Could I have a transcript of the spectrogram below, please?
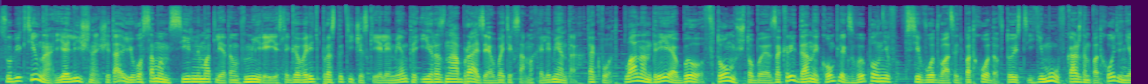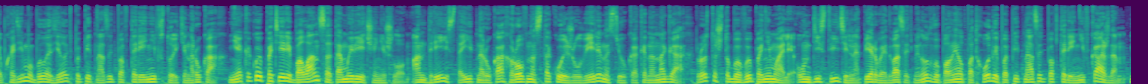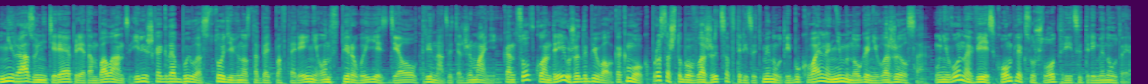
Субъективно, я лично считаю его самым сильным атлетом в мире, если говорить про статические элементы и разнообразие в этих самых элементах. Так вот, план Андрея был в том, чтобы закрыть данный комплекс, выполнив всего 20 подходов, то есть ему в каждом подходе необходимо было делать по 15 повторений в стойке на руках. Ни о какой потере баланса там и речи не шло. Андрей стоит на руках ровно с такой же уверенностью, как и на ногах. Просто чтобы вы понимали, он действительно первые 20 минут выполнял подходы по 15 повторений в каждом, ни разу не теряя при этом баланс, и лишь когда было 195 повторений, он впервые сделал 13 отжиманий. Концовку Андрей уже добивал как мог, просто чтобы вложиться в 30 минут, и буквально немного не вложился. У него на весь комплекс ушло 33 минуты.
